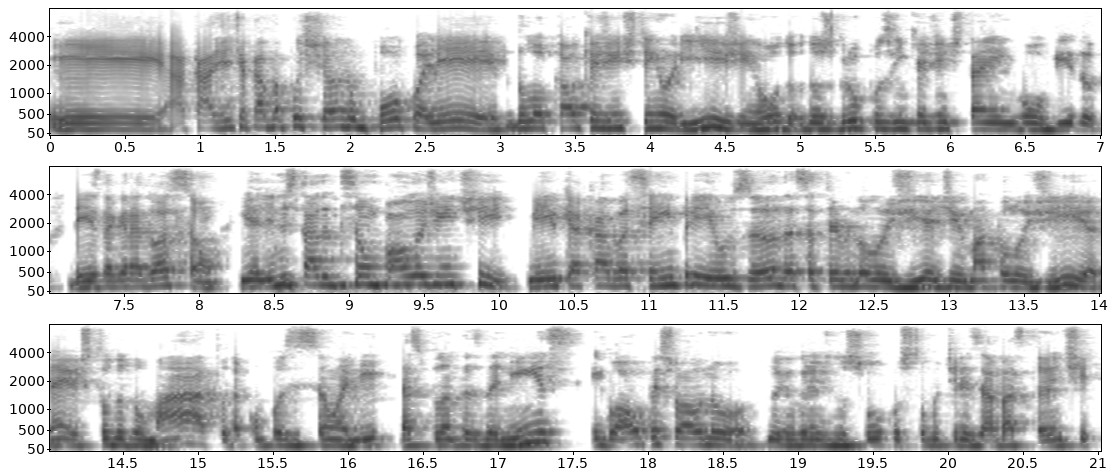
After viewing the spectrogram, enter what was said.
E a, a, gente acaba puxando um pouco ali do local que a gente tem origem ou do, dos grupos em que a gente está envolvido desde a graduação. E ali no estado de São Paulo a gente meio que acaba sempre usando essa terminologia de matologia, né, o estudo do mato, da composição ali das plantas daninhas, igual o pessoal no, no Rio Grande do Sul costuma utilizar bastante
